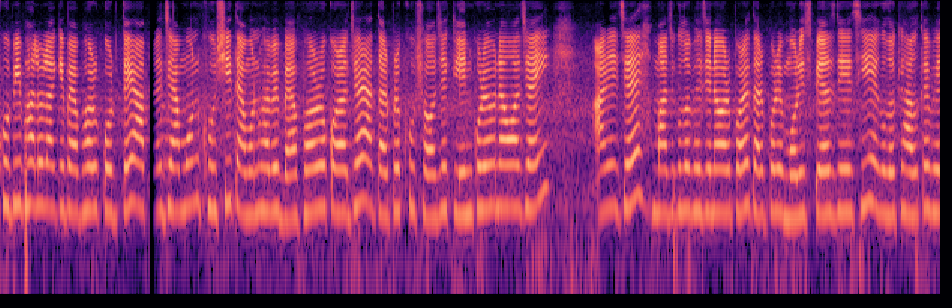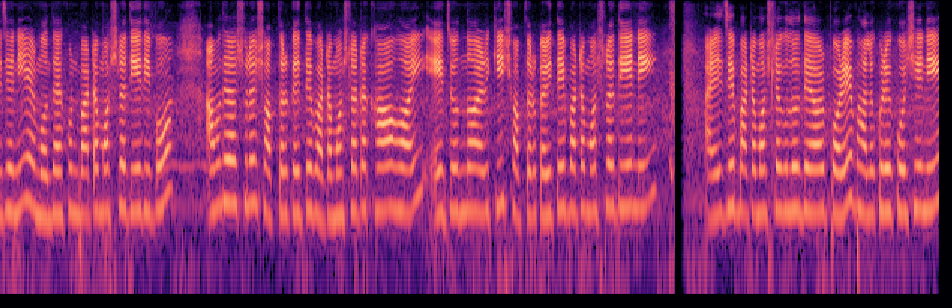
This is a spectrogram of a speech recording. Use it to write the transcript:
খুবই ভালো লাগে ব্যবহার করতে। আপনার যেমন খুশি তেমনভাবে ব্যবহারও করা যায় আর তারপরে খুব সহজে ক্লিন করেও নেওয়া যায়। আর এই যে মাছগুলো ভেজে নেওয়ার পরে তারপরে মরিচ, পেঁয়াজ দিয়েছি, এগুলোকে হালকা ভেজে নিয়ে এর মধ্যে এখন বাটা মশলা দিয়ে দিব। আমাদের আসলে সব তরকারিতে বাটা মশলাটা খাওয়া হয় এই জন্য আর কি সব তরকারিতেই বাটা মশলা দিয়ে নেই। আর এই যে বাটা মশলাগুলো দেওয়ার পরে ভালো করে কষিয়ে নিয়ে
